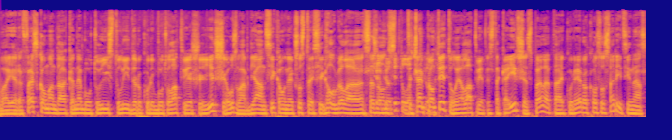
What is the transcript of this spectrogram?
vai RFS komandā, ka nebūtu īstu līderu, kuri būtu latvieši. Ir šie uzvārdi, Jānis Ikaunieks uztaisīja galu galā sezonas čempionu titulu. Jā, Latvijas tā kā ir šie spēlētāji, kur Eiropasos arī cīnās,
